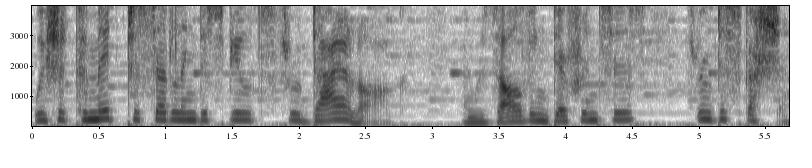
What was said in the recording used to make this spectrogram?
We should commit to settling disputes through dialogue and resolving differences through discussion,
